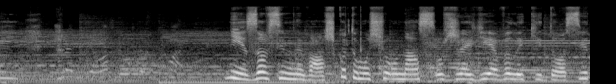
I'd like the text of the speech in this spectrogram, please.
Такий? Ні, зовсім не важко, тому що у нас вже є великий досвід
